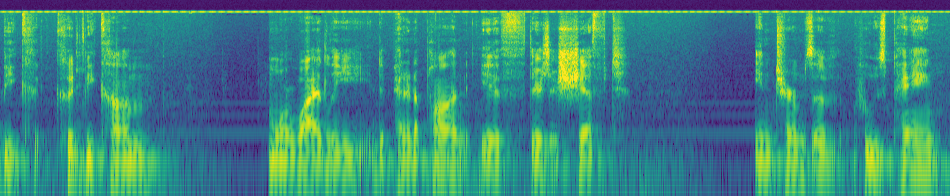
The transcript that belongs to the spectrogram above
bec- could become more widely dependent upon if there's a shift in terms of who's paying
